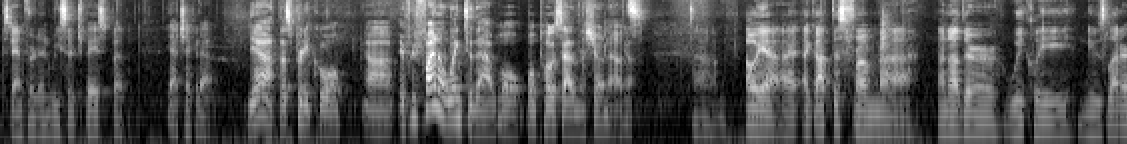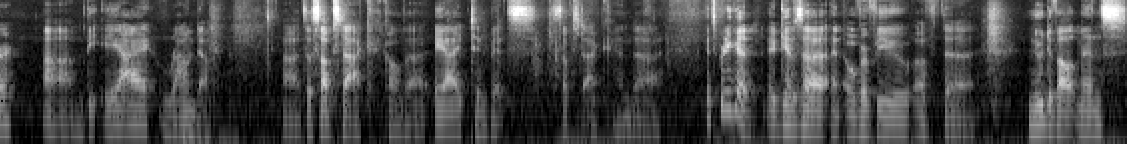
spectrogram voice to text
Stanford and research based, but yeah, check it out. Yeah, that's pretty cool. Uh, if we find a link to that, we'll we'll post that in the show notes. Um, oh yeah, I, I got this from uh, another weekly newsletter, um, the AI Roundup. Uh, it's a Substack called uh, AI Tidbits Substack, and uh, it's pretty good. It gives uh, an overview of the new developments.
